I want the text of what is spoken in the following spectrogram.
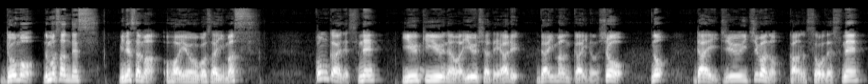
どうも、沼さんです。皆様、おはようございます。今回はですね、結城優奈は勇者である大満開の章の第11話の感想ですね。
